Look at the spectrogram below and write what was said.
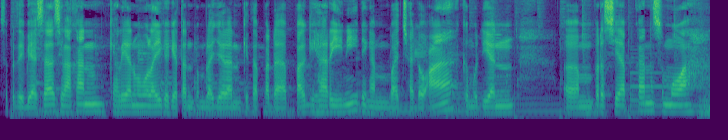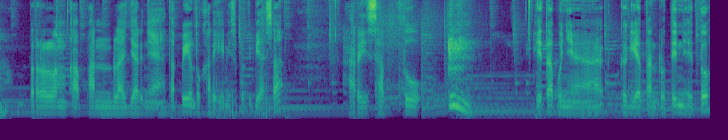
Seperti biasa, silakan kalian memulai kegiatan pembelajaran kita pada pagi hari ini dengan membaca doa, kemudian mempersiapkan semua perlengkapan belajarnya. Tapi untuk hari ini seperti biasa, hari Sabtu kita punya kegiatan rutin yaitu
